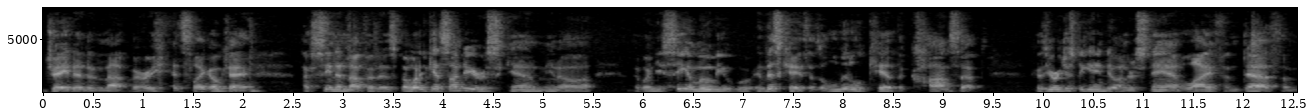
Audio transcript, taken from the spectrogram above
jaded and not very. It's like okay, I've seen enough of this. But when it gets under your skin, you know, when you see a movie, in this case, as a little kid, the concept, because you're just beginning to understand life and death and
